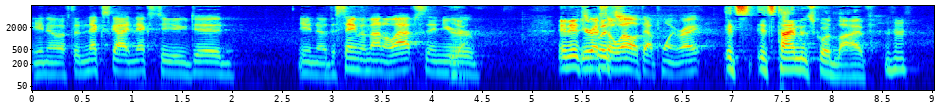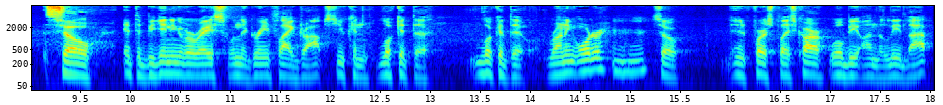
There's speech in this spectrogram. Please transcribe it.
You know, if the next guy next to you did, you know, the same amount of laps, then you're Yeah. and it's, you're it's- SOL at that point, right? It's it's timed and scored live. So at the beginning of a race, when the green flag drops, you can look at the look at the running order. So in first place car will be on the lead lap.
